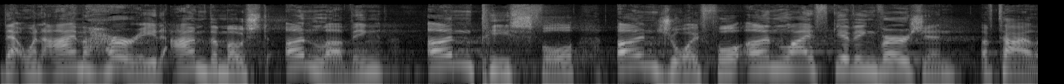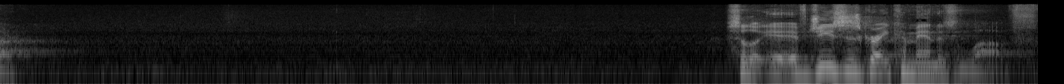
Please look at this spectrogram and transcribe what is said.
that when I'm hurried, I'm the most unloving, unpeaceful, unjoyful, unlife giving version of Tyler. So, look, if Jesus' great command is love,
